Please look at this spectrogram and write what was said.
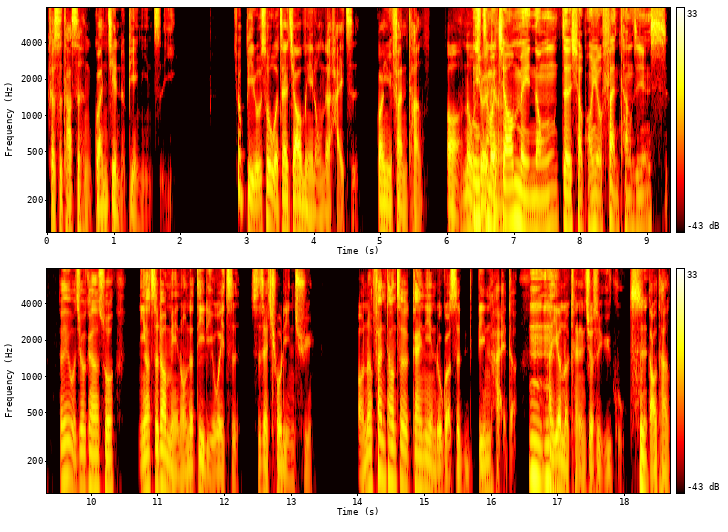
可是它是很关键的变因之一。就比如说我在教美容的孩子关于饭汤哦，那我你怎么教美浓的小朋友饭汤这件事？所以，我就跟他说，你要知道美浓的地理位置是在丘陵区哦。那饭汤这个概念，如果是滨海的，嗯，他用的可能就是鱼骨是高汤，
